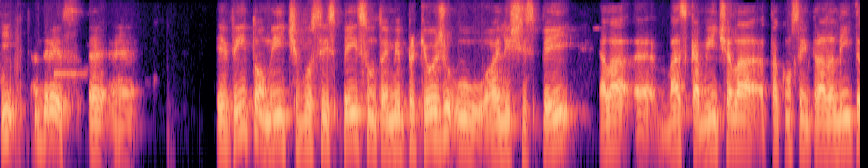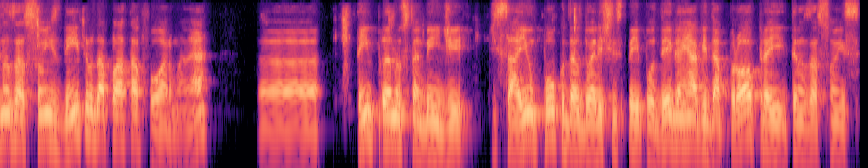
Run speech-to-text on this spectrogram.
E, Andrés, é, é, eventualmente vocês pensam também, porque hoje o OLX Pay, ela, é, basicamente, ela está concentrada ali em transações dentro da plataforma, né? Uh, tem planos também de, de sair um pouco da, do LXP e poder ganhar vida própria e transações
